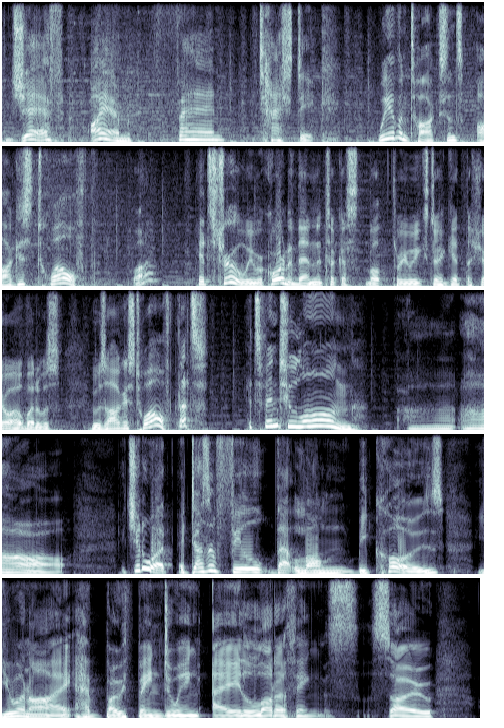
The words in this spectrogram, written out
Jeff, I am fantastic. We haven't talked since August 12th. What? It's true. We recorded then. It took us about three weeks to get the show out, but it was it was August 12th. That's it's been too long. Uh, oh, do you know what? It doesn't feel that long because you and I have both been doing a lot of things. So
